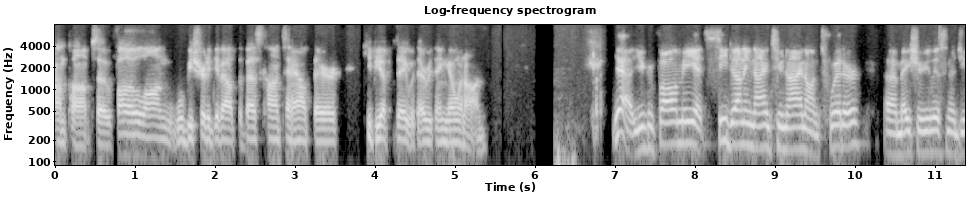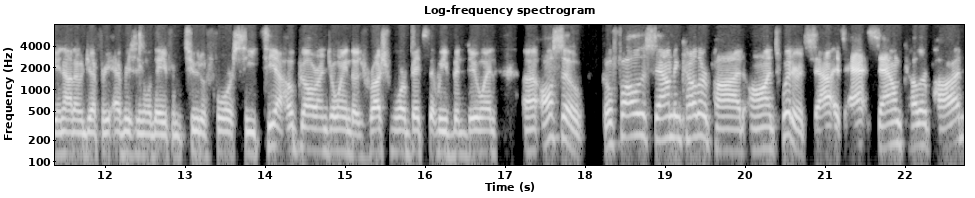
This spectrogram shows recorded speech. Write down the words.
I'm pumped. So follow along. We'll be sure to give out the best content out there. Keep you up to date with everything going on. Yeah, you can follow me at cdunning929 on Twitter. Uh, make sure you listen to Giannotto and Jeffrey every single day from 2 to 4 CT. I hope y'all are enjoying those Rushmore bits that we've been doing. Uh, also, go follow the Sound and Color Pod on Twitter. It's, it's at Sound Color Pod.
